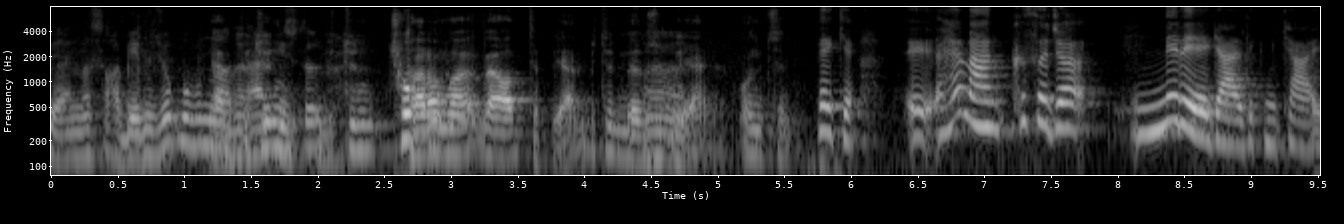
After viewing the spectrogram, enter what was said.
yani nasıl haberiniz yok mu bunlardan? Yani bütün, Herkes de- bütün çok tarama ve altyapı yani bütün mevzu bu yani. Onun için Peki e, hemen kısaca nereye geldik Mikail?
